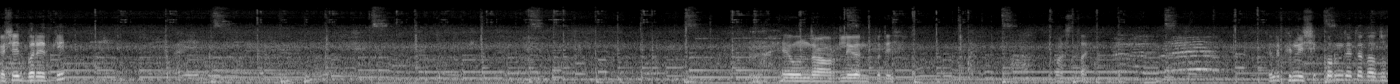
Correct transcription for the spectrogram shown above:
कसे आहेत? बरे आहेत की? हे उंदरावरली गणपती. मस्त आहे. त्यांनी फिनिशिंग करून देतात अजून.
